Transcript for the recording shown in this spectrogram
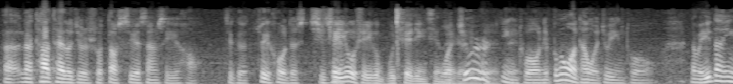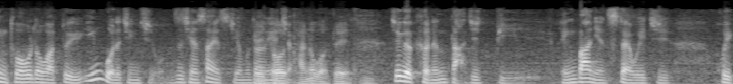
呃，那他的态度就是说到十月三十一号这个最后的期限，这又是一个不确定性。我就是硬脱欧，你不跟我谈我就硬脱欧。那么一旦硬脱欧的话，对于英国的经济，我们之前上一次节目当中也讲过，对，这个可能打击比零八年次贷危机会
